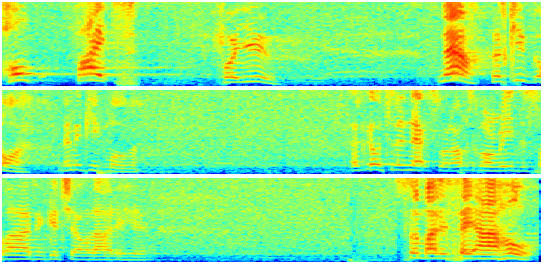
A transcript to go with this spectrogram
Hope fights for you. Now, let's keep going. Let me keep moving. Let's go to the next one. I'm just going to read the slides and get y'all out of here. Somebody say, I hope.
